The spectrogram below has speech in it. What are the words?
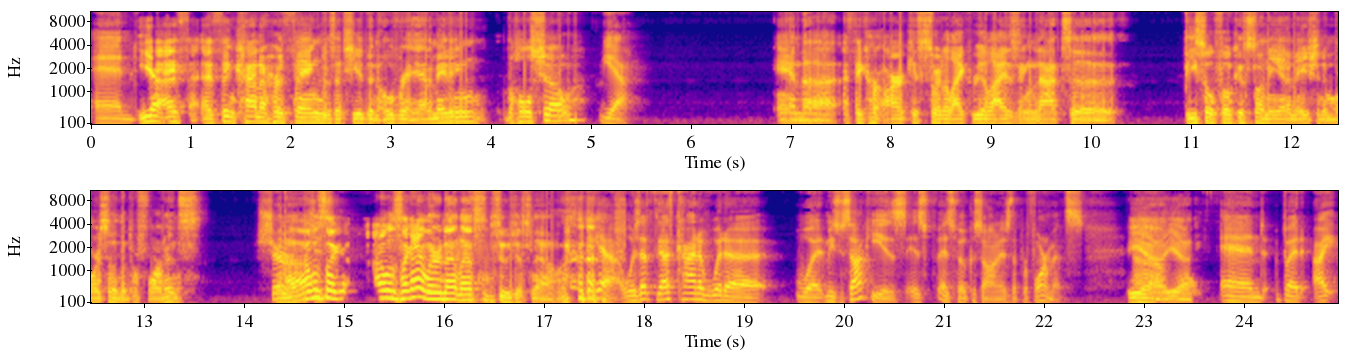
and Yeah, I, th- I think kind of her thing was that she had been over animating the whole show. yeah, And uh, I think her arc is sort of like realizing not to be so focused on the animation and more so the performance. sure. and I was is- like, I was like, I learned that lesson too just now. yeah, was that that's kind of what uh what Mizusaki is is is focused on is the performance. yeah, Um, yeah, and but I,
